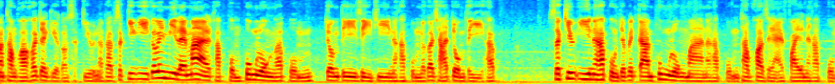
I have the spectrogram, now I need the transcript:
มาทำความเข้าใจเกี่ยวกับสกิลนะครับสกิล E ก็ไม่มีอะไรมากครับผมพุ่งลงครับผมโจมตี4ทีนะครับผมแล้วก็ชาร์จโจมตีครับ สกิล E นะครับผมจะเป็นการพุ่งลงมานะครับผมทำความเสียหายไฟนะครับผม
